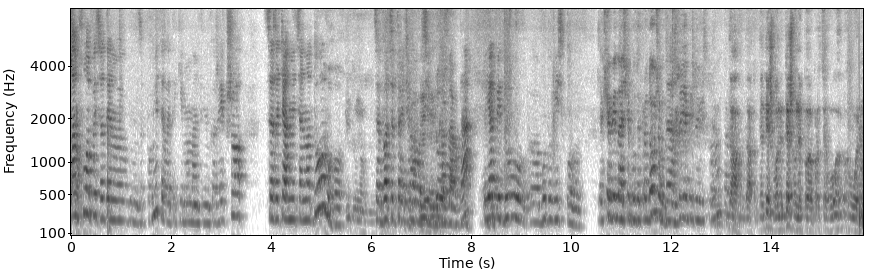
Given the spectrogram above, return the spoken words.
Там хлопець один, ви помітили такі моменти, він каже, якщо це затягнеться надовго, Піду на це 23-го році він казав, да? то я піду, е, буду військовим. Якщо війна ще буде продовжуватися, Да. то я піду військовим. Ну, Так, так. Де теж вони теж вони про це го- говорять.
